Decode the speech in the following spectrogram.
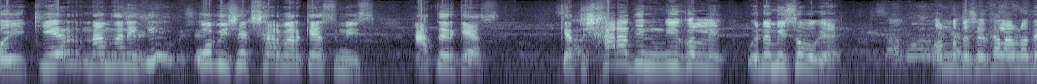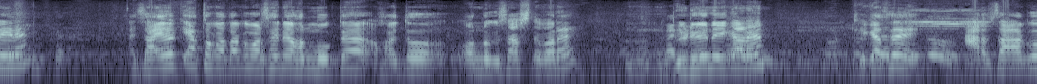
ওই কি এর নাম জানি কি? অভিষেক শর্মার ক্যাচ মিস হাতের ক্যাচ কিন্তু সারাদিন ই করলি ওইটা মিস হব গে অন্য দেশের খেলা আমরা দেই না। যাই হোক এত কথা কবার চাই না এখন মুখ দেয়া হয়তো অন্য কিছু আসতে পারে। ভিডিও নেই কারেন ঠিক আছে? আর যা গো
